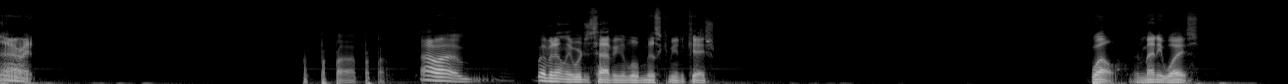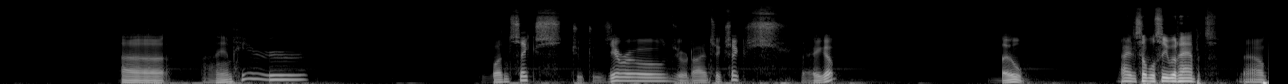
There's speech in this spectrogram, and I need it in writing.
All right. Oh, uh, evidently we're just having a little miscommunication. Well, in many ways. Uh, I am here. 216 220 0966. There you go. Boom. All right, so we'll see what happens. Now,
